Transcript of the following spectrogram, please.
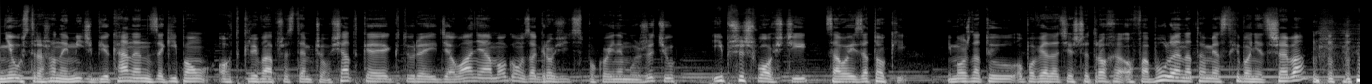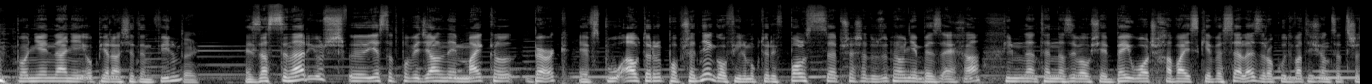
nieustraszony Mitch Buchanan z ekipą odkrywa przestępczą siatkę, której działania mogą zagrozić spokojnemu życiu i przyszłości całej zatoki. I można tu opowiadać jeszcze trochę o fabule, natomiast chyba nie trzeba, bo nie na niej opiera się ten film. Tak. Za scenariusz y, jest odpowiedzialny Michael Burke, y, współautor poprzedniego filmu, który w Polsce przeszedł zupełnie bez echa. Film ten nazywał się Baywatch Hawajskie Wesele z roku 2003.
